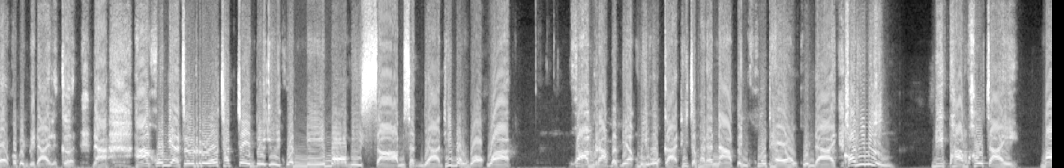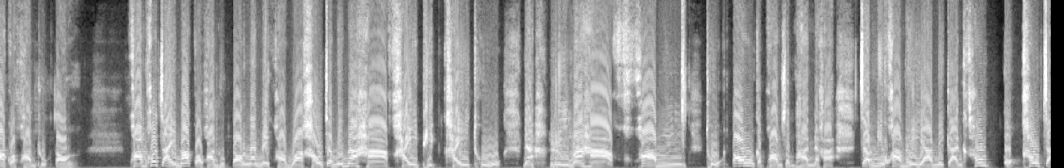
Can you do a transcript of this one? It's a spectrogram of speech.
แล้วก็เป็นไปได้เหลือเกินนะหากคุณอยากจะรู้ชัดเจนไปอีกวันนี้หมอมี 3 สัญญาณที่บ่งบอกว่า ความรักแบบนี้มีโอกาสที่จะพัฒนาเป็นคู่แท้ของคุณได้ ข้อที่หนึ่งมีความเข้าใจมากกว่าความถูกต้อง ความเข้าใจมากกว่าความถูกต้องนั่นหมายความว่าเขาจะไม่มาหาใครผิดใครถูกนะหรือมาหาความถูกต้องกับความสัมพันธ์นะคะ จะมีความพยายามในการเข้าอกเข้าใจ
